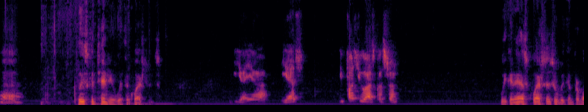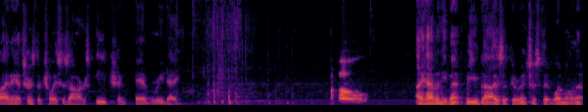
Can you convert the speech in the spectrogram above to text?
job. Please continue with the questions. Yeah, yeah. Yes. First, you ask question. We can ask questions or we can provide answers. The choice is ours each and every day. Oh, I have an event for you guys if you're interested. One moment.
